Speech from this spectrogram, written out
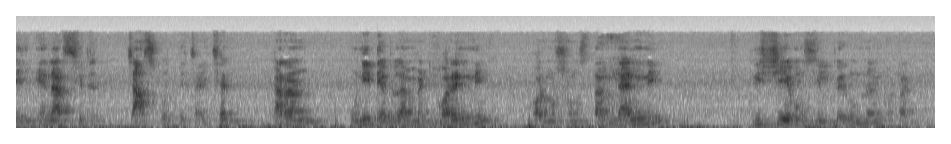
এই এনআরসির চাষ করতে চাইছেন। কারণ উনি ডেভেলপমেন্ট করেননি, কর্মসংস্থান দেননি কৃষি এবং শিল্পের উন্নয়ন ঘটাননি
